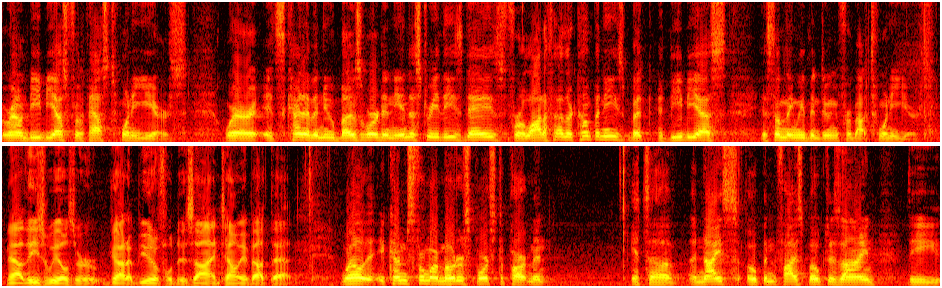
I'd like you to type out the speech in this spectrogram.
around BBS for the past 20 years, where it's kind of a new buzzword in the industry these days for a lot of other companies, but at BBS is something we've been doing for about 20 years. Now, these wheels are got a beautiful design. Tell me about that. Well, it comes from our motorsports department. It's a, a nice open five-spoke design. The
